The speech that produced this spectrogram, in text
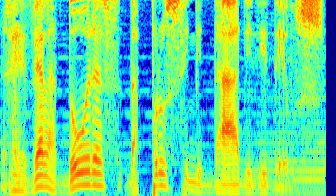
reveladoras da proximidade de Deus.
